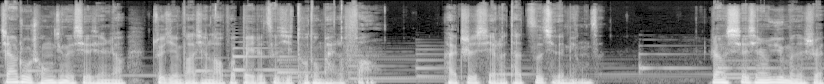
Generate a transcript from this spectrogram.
家住重庆的谢先生最近发现老婆背着自己偷偷买了房，还只写了他自己的名字。让谢先生郁闷的是，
